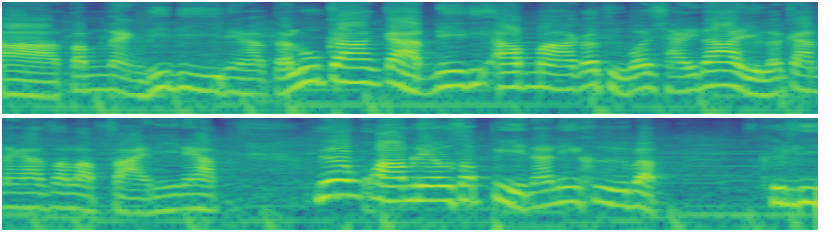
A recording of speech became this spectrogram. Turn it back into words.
อ่าตำแหน่งที่ดีนะครับแต่ลูกกลางอากาศนี่ที่อัพมาก็ถือว่าใช้ได้อยู่แล้วกันนะครับสำหรับสายนี้นะครับเรื่องความเร็วสปีดนะนี่คือแบบ คือรี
